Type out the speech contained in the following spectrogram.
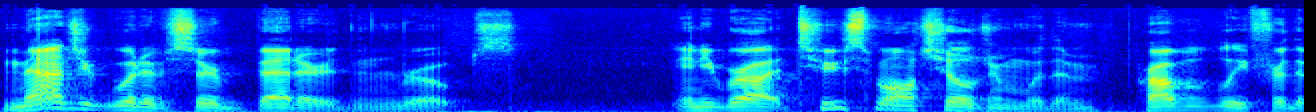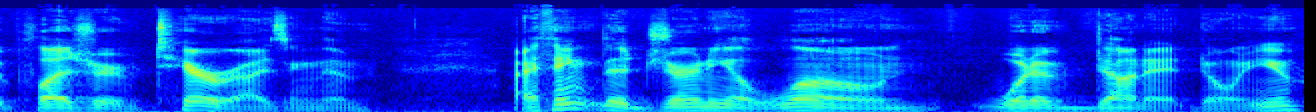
Magic would have served better than ropes. And he brought two small children with him, probably for the pleasure of terrorizing them. I think the journey alone would have done it, don't you?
